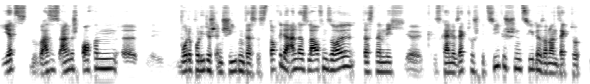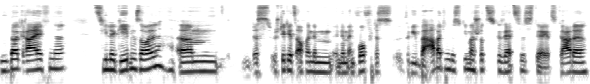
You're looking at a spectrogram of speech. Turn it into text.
jetzt, du hast es angesprochen, äh, wurde politisch entschieden, dass es doch wieder anders laufen soll, dass nämlich äh, es keine sektorspezifischen Ziele, sondern sektorübergreifende Ziele geben soll. Ähm, das steht jetzt auch in dem, in dem Entwurf für, das, für die Bearbeitung des Klimaschutzgesetzes, der jetzt gerade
